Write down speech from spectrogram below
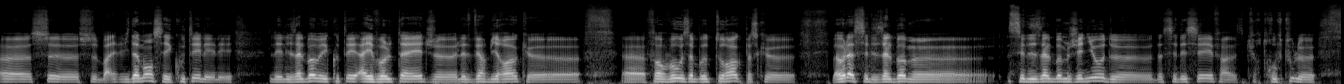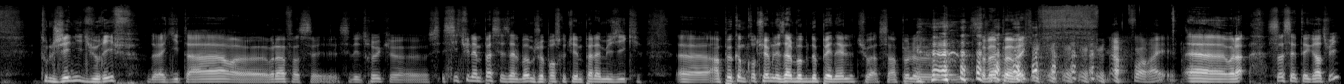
euh, bah, évidemment, c'est écouter les, les, les, les albums, écouter High Voltage, euh, Let There Rock, euh, euh, For Those About to Rock, parce que bah voilà, c'est des albums, euh, c'est des albums géniaux de d'ACDC. Enfin, tu retrouves tout le tout le génie du riff, de la guitare, euh, voilà, enfin c'est des trucs. euh, si, si tu n'aimes pas ces albums, je pense que tu aimes pas la musique. Euh, un peu comme quand tu aimes les albums de PNL, tu vois, c'est un peu le, ça va un peu avec. Enfoiré. Euh, voilà, ça c'était gratuit.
